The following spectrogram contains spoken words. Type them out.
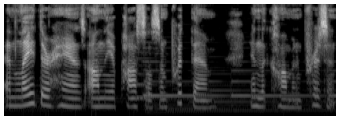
and laid their hands on the apostles, and put them in the common prison.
